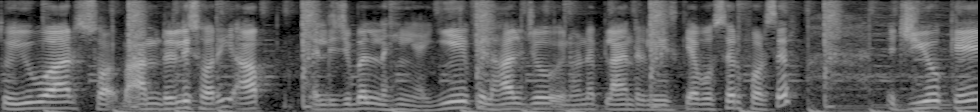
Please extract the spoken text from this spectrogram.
तो you are I am really sorry आप एलिजिबल नहीं है। ये फ़िलहाल जो इन्होंने प्लान रिलीज़ किया, वो सिर्फ़ और सिर्फ़ जियो के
